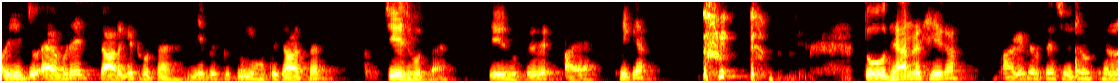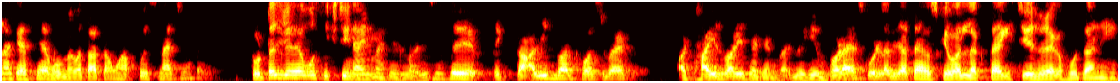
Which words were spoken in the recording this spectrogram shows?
और ये जो एवरेज टारगेट होता है, ये बेसिकली यहाँ पे ज़्यादातर चेंज होता है चेंज होते हुए आया है, ठीक है? तो ध्यान रखिएगा। आगे चलते हैं सेशंस खेलना कैसे है वो मैं बताता हूँ आपको इस मैच में। टोटल जो है वो 69 मैचेस हुआ जिसमें से इकतालीस बार फ़र्स्ट बैट अट्ठाईस बार ही सेकेंड बार देखिए, बड़ा स्कोर लग जाता है, उसके बाद लगता है कि चेज हो जाएगा, होता नहीं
